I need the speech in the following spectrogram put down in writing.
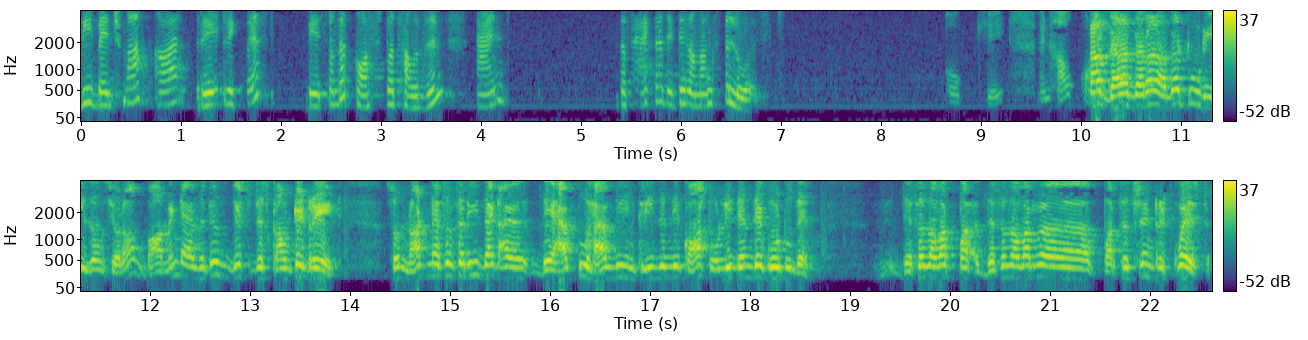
we benchmark our rate request based on the cost per thousand and the fact that it is amongst the lowest. Okay. And how... Now, there, are, there are other two reasons, you know. Government as it is just discounted rate. So not necessary that I, they have to have the increase in the cost, only then they go to them. This is our this is our uh, persistent request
